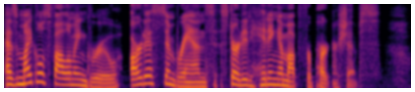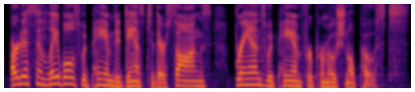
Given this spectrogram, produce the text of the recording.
As Michael's following grew, artists and brands started hitting him up for partnerships. Artists and labels would pay him to dance to their songs, brands would pay him for promotional posts.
